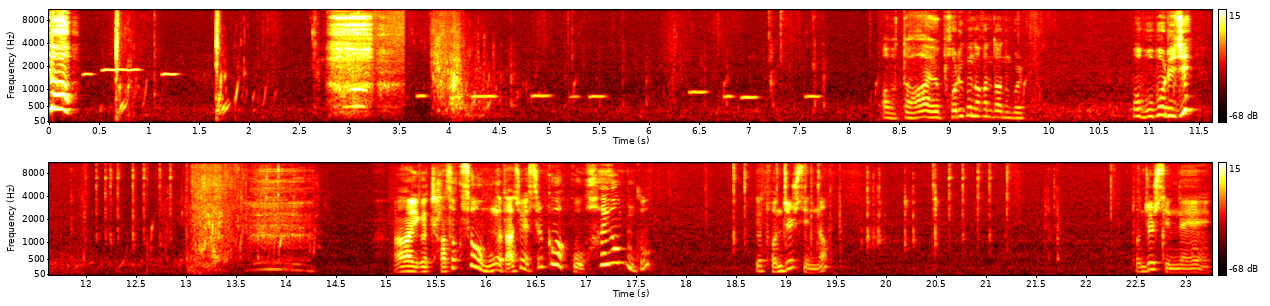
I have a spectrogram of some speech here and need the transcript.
나. 아 맞다. 아 이거 버리고 나간다는 걸. 어 뭐 버리지? 아 이거 자석서 뭔가 나중에 쓸 것 같고 화염구? 이거 던질 수 있나? 던질 수 있네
